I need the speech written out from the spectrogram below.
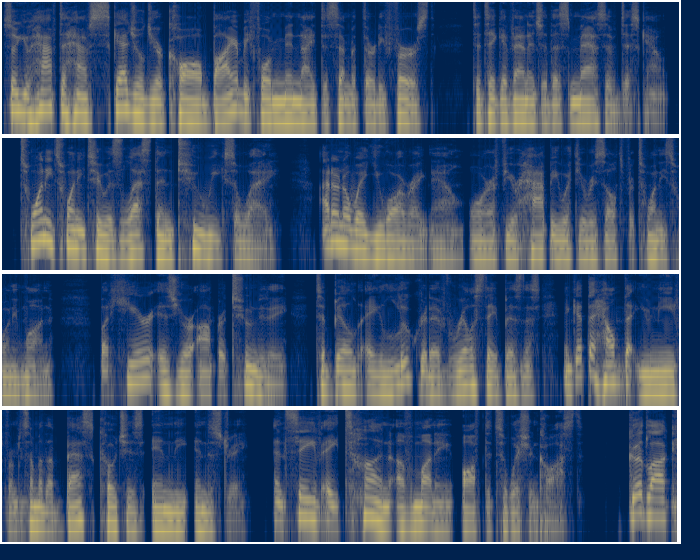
So, you have to have scheduled your call by or before midnight, December 31st to take advantage of this massive discount. 2022 is less than two weeks away. I don't know where you are right now or if you're happy with your results for 2021, but here is your opportunity to build a lucrative real estate business and get the help that you need from some of the best coaches in the industry and save a ton of money off the tuition cost. Good luck,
